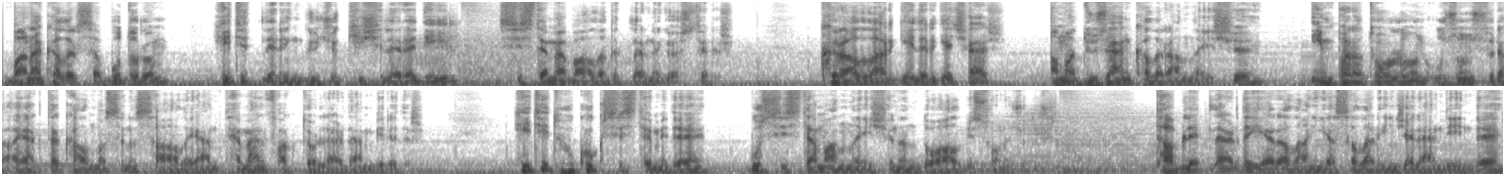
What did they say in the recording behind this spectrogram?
Bana kalırsa bu durum Hititlerin gücü kişilere değil sisteme bağladıklarını gösterir. Krallar gelir geçer ama düzen kalır anlayışı imparatorluğun uzun süre ayakta kalmasını sağlayan temel faktörlerden biridir. Hitit hukuk sistemi de bu sistem anlayışının doğal bir sonucudur. Tabletlerde yer alan yasalar incelendiğinde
